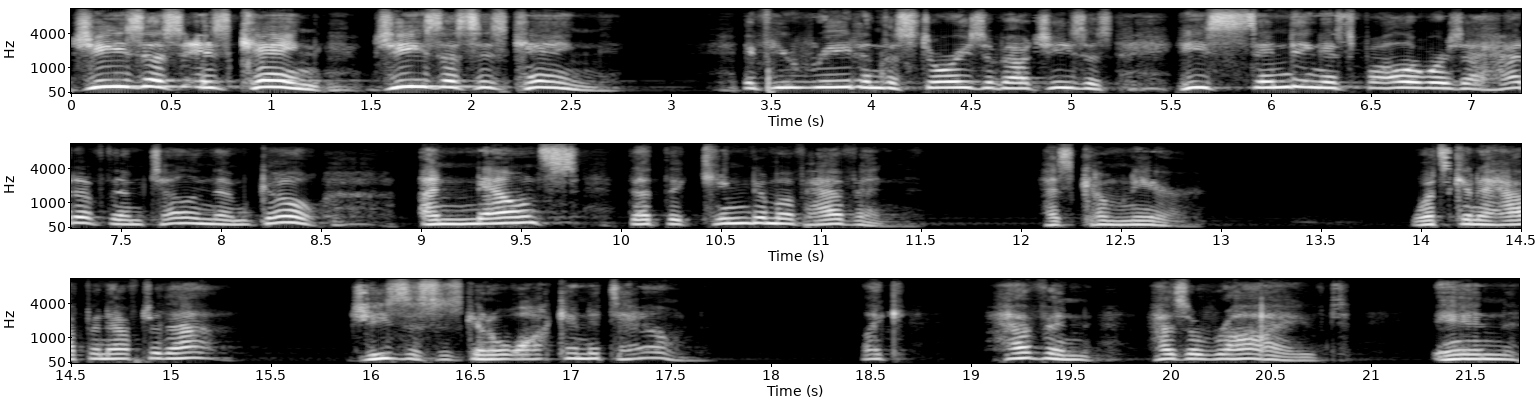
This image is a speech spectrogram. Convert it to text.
Jesus is king, Jesus is king. If you read in the stories about Jesus, he's sending his followers ahead of them, telling them, Go, announce that the kingdom of heaven has come near. What's going to happen after that? Jesus is going to walk into town. Like heaven has arrived in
